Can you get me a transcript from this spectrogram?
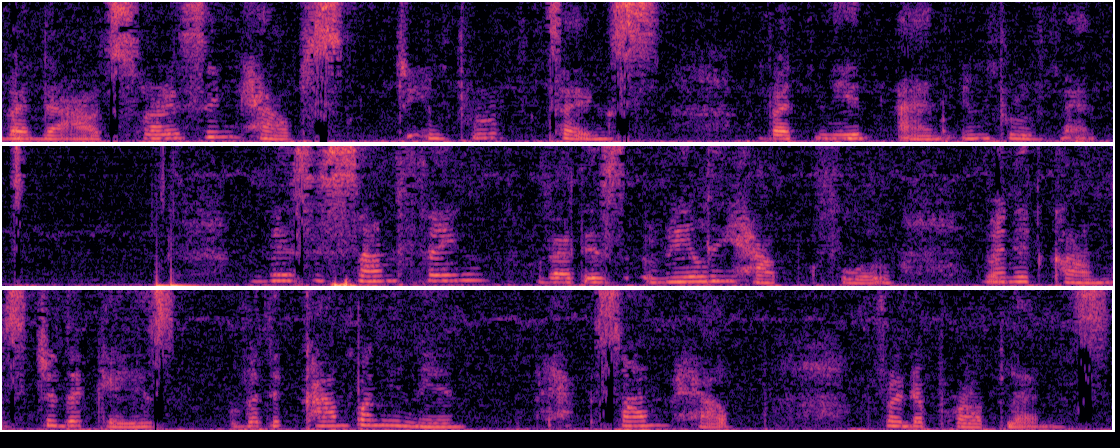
that the outsourcing helps to improve things but need an improvement. This is something that is really helpful when it comes to the case where the company needs some help for the problems.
